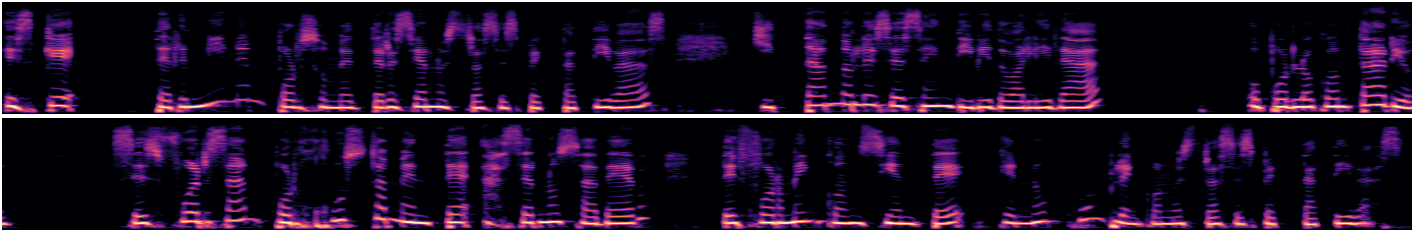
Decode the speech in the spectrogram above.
es que terminen por someterse a nuestras expectativas, quitándoles esa individualidad, o por lo contrario, se esfuerzan por justamente hacernos saber de forma inconsciente que no cumplen con nuestras expectativas.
